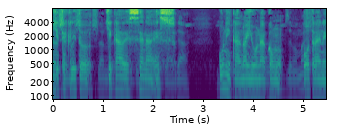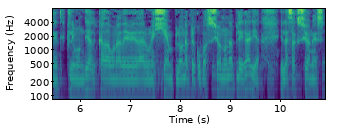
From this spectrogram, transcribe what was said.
Aquí está escrito que cada escena es única, no hay una como otra en el clima mundial. Cada una debe dar un ejemplo, una preocupación, una plegaria en las acciones.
